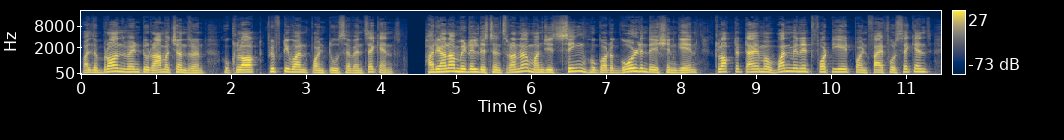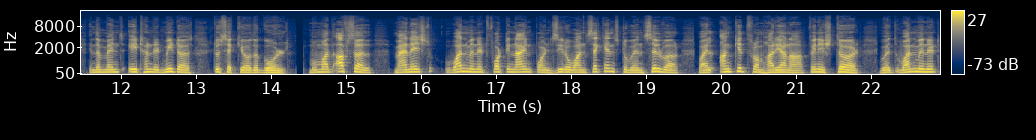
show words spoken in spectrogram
while the bronze went to Ramachandran, who clocked 51.27 seconds. Haryana middle distance runner Manjit Singh, who got a gold in the Asian Games, clocked a time of 1 minute 48.54 seconds in the men's 800 meters to secure the gold. Muhammad Afzal managed 1 minute 49.01 seconds to win silver, while Ankit from Haryana finished third with 1 minute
